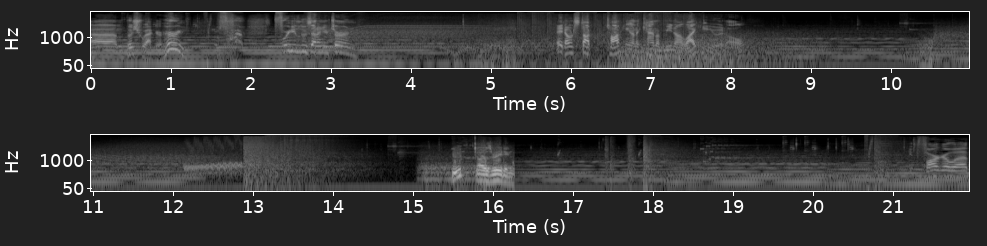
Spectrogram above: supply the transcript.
Um, Bushwhacker, hurry! Before you lose out on your turn! Hey, don't stop talking on account of me not liking you at all. Hmm? I was reading. Get Fargo up,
